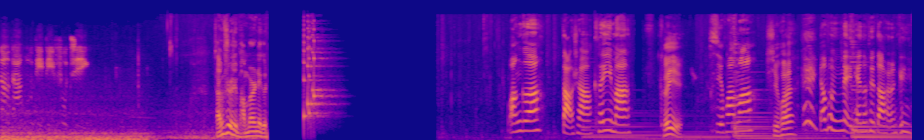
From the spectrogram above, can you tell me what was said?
到达目的地附近。咱们是去旁边那个。王哥，岛上可以吗？可以。喜欢吗？喜欢。要不每天都去岛上给你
